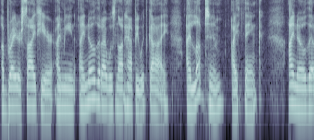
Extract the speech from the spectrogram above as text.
a brighter side here. I mean, I know that I was not happy with Guy. I loved him, I think. I know that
